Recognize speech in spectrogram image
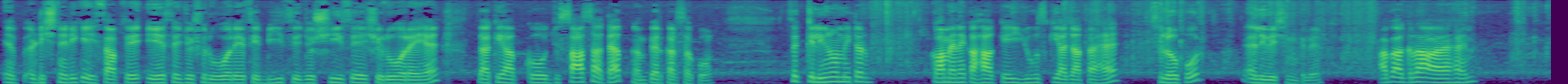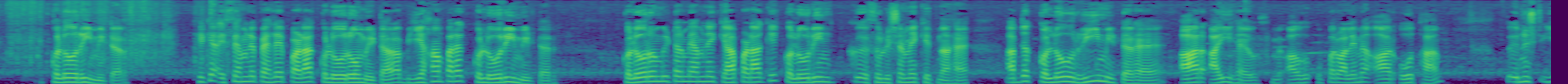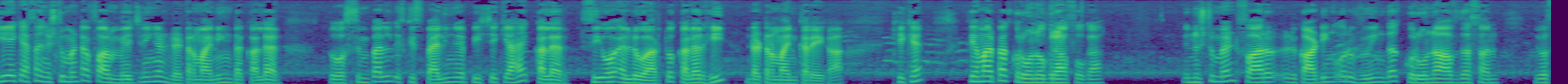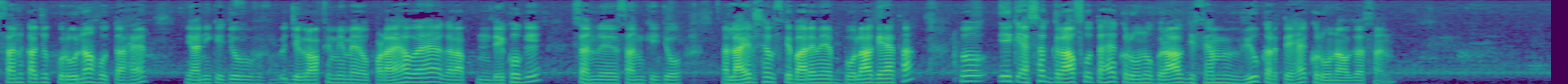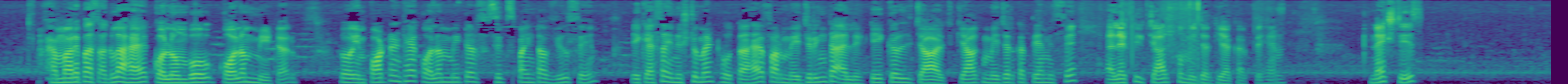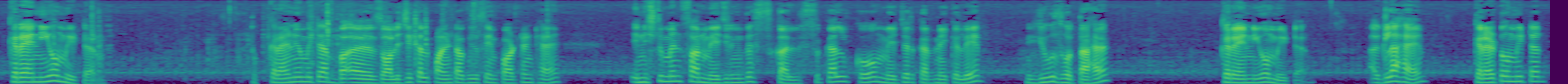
डिक्शनरी के हिसाब से ए से जो शुरू हो रहे हैं, फिर बी से जो शी से शुरू हो रहे हैं, ताकि आपको जो साथ साथ है, आप कंपेयर कर सको। फिर क्लिनोमीटर का मैंने कहा कि यूज़ किया जाता है स्लोप और एलिवेशन के लिए। अब अगला आया है क्लोरीमीटर ठीक है, इसे हमने पहले पढ़ा क्लोरोमीटर अब यहाँ पर है क्लोरीमीटर क्लोरोमीटर में हमने क्या पढ़ा कि क्लोरीन सोल्यूशन में कितना है? अब जब क्लोरीमीटर है आर आई है, उसमें ऊपर वाले में आर ओ था तो ये एक ऐसा इंस्ट्रूमेंट है for measuring and determining the colour तो सिंपल इसकी स्पेलिंग में पीछे क्या है? Colour C O L O R तो कलर ही डिटरमाइन करेगा। ठीक है? फिर हमारे पास क्रोनोग्राफ होगा। इंस्ट्रूमेंट फॉर रिकॉर्डिंग और viewing the corona of the sun जो सन का जो कोरोना होता है यानी कि जो जोग्राफी में मैंने पढ़ाया हुआ है, अगर आप देखोगे, सन सन की जो लायर्स है, उसके बारे में बोला गया था। तो एक ऐसा ग्राफ होता है कोरोनोग्राफ जिसे हम व्यू करते हैं कोरोना ऑफ़ द सन हमारे पास अगला है कोलम्बो कॉलम मीटर तो इंपॉर्टेंट है coulombmeter six point of view से। एक ऐसा इंस्ट्रूमेंट होता है for measuring the electrical charge क्या मेजर करते हैं हम इससे? इलेक्ट्रिक चार्ज को मेजर किया करते हैं। Next is craniometer. तो craniometer zoological point of view से इंपॉर्टेंट है। Instrument for measuring the skull skull को मेजर करने के लिए यूज़ होता है क्रेनियोमीटर। अगला है क्रेटोमीटर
